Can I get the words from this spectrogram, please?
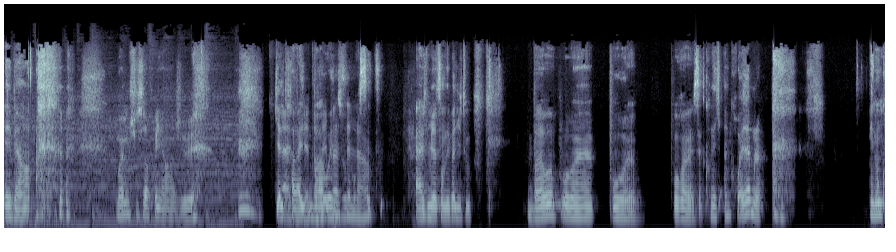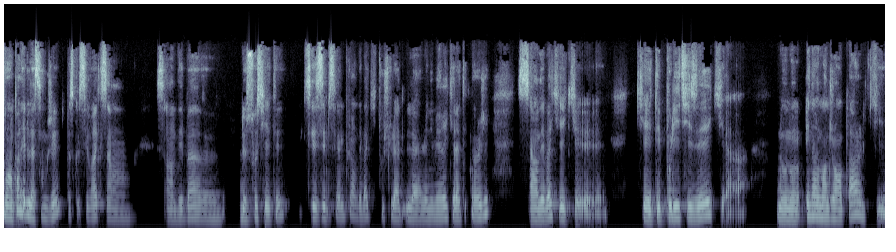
Eh bien, moi-même je suis surpris. Hein. Je... Quel Ah, travail, bravo pas, Enzo pour hein. cette. Ah, je m'y attendais pas du tout. Bravo pour, euh, pour, euh, pour euh, cette chronique incroyable. Et donc, on va en parler de la 5G, parce que c'est vrai que c'est un, c'est un débat de société. C'est, même plus un débat qui touche le numérique et la technologie. C'est un débat qui, a été politisé, qui a, dont, énormément de gens en parlent, qui,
